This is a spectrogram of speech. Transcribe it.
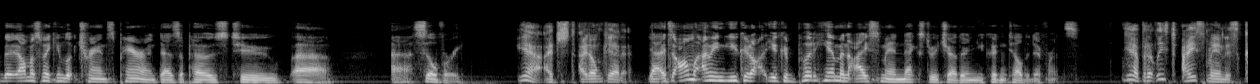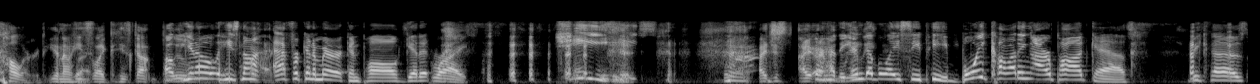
they almost make him look transparent as opposed to uh, uh, silvery. Yeah, I just I don't get it. Yeah, it's almost. I mean, you could you could put him and Iceman next to each other, and you couldn't tell the difference. Yeah, but at least Iceman is colored. You know, he's Right. like he's got Oh, you know, he's not. African American, Paul. Get it right. Jeez, I just I, I have the really- NAACP boycotting our podcast because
